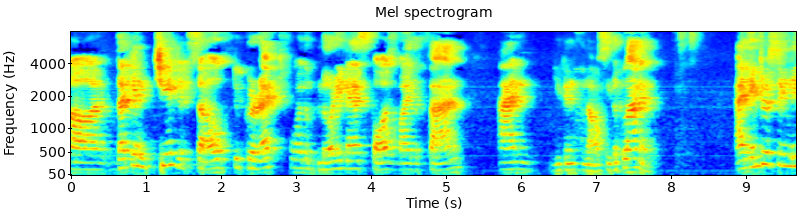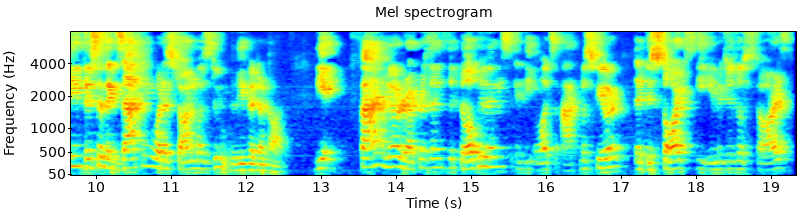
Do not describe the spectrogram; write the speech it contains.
uh, that can change itself to correct for the blurriness caused by the fan, and you can now see the planet. And interestingly, this is exactly what astronomers do, believe it or not. The fan here represents the turbulence in the Earth's atmosphere that distorts the images of stars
